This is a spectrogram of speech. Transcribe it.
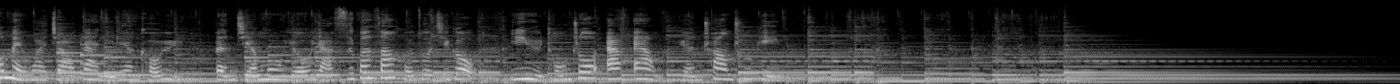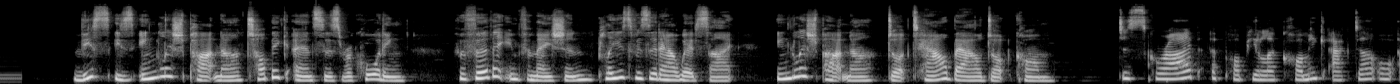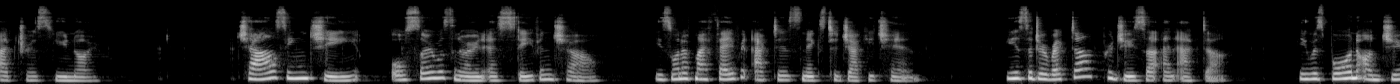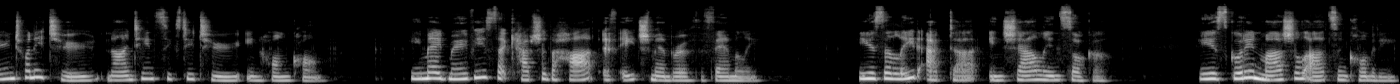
欧美外教带你练口语。本节目由雅思官方合作机构英语同桌 FM 原创出品。This is English Partner Topic Answers recording. For further information, please visit our website englishpartner.taobao.com. Describe a popular comic actor or actress you know. Chow Xing Chi, also was known as Stephen Chow, is one of my favourite actors next to Jackie Chan. He is a director, producer, and actor. He was born on June 22, 1962, in Hong Kong. He made movies that capture the heart of each member of the family. He is the lead actor in Shaolin Soccer. He is good in martial arts and comedy.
